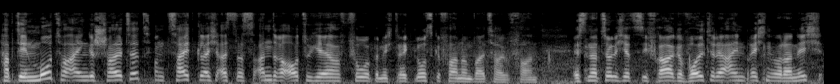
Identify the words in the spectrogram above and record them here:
habe den Motor eingeschaltet und zeitgleich als das andere Auto hier fuhr, bin ich direkt losgefahren und weitergefahren. Ist natürlich jetzt die Frage, wollte der einbrechen oder nicht?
